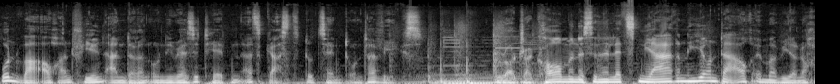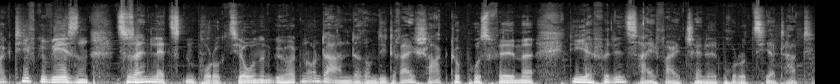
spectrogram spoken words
und war auch an vielen anderen Universitäten als Gastdozent unterwegs. Roger Corman ist in den letzten Jahren hier und da auch immer wieder noch aktiv gewesen. Zu seinen letzten Produktionen gehörten unter anderem die drei Sharktopus-Filme, die er für den Sci-Fi Channel produziert hat.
